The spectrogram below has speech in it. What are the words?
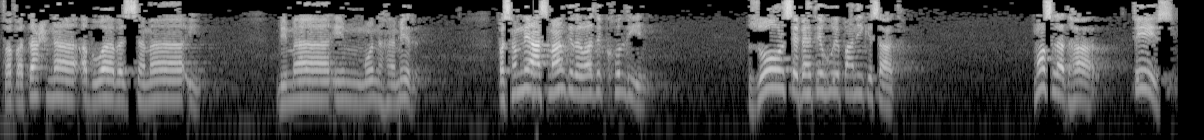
ففتحنا ابواب السماء بماء منہمر۔ پس ہم نے آسمان کے دروازے کھول دیے۔ زور سے بہتے ہوئے پانی کے ساتھ۔ موسلا دھار تیز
